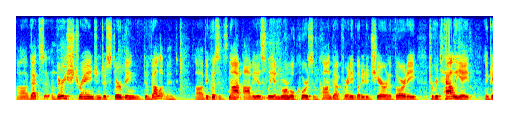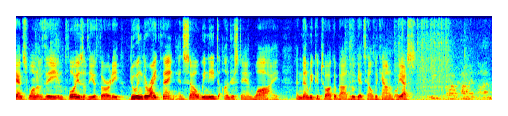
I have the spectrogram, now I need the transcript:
Uh, That's a very strange and disturbing development uh, because it's not obviously a normal course of conduct for anybody to chair an authority to retaliate against one of the employees of the authority doing the right thing. And so we need to understand why, and then we could talk about who gets held accountable. Yes? Can you uh, comment on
